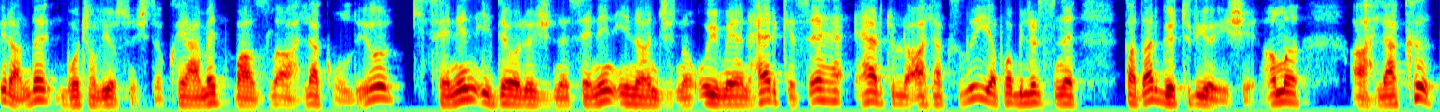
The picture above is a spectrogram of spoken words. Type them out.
bir anda bocalıyorsun işte. Kıyamet bazlı ahlak oluyor senin ideolojine, senin inancına uymayan herkese her türlü ahlaksızlığı yapabilirsine kadar götürüyor işi. Ama ahlakı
